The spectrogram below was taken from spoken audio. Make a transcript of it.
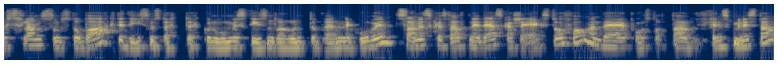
Russland som står bak. Det er de som støtter økonomisk de som drar rundt og brenner covid. Sannhetsgestalten i det skal ikke jeg stå for, men det er påstått av finsk minister.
